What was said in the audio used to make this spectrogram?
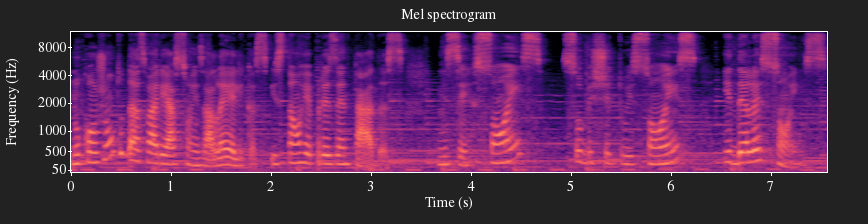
No conjunto das variações alélicas estão representadas inserções, substituições e deleções.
